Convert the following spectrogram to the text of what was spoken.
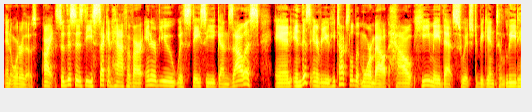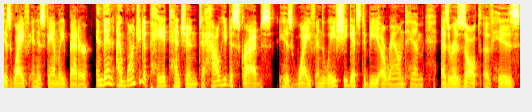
and order those. All right, so this is the second half of our interview with Stacy Gonzalez, and in this interview, he talks a little bit more about how he made that switch to begin to lead his wife and his family better. And then I want you to pay attention to how he describes his wife and the way she gets to be around him as a result of his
